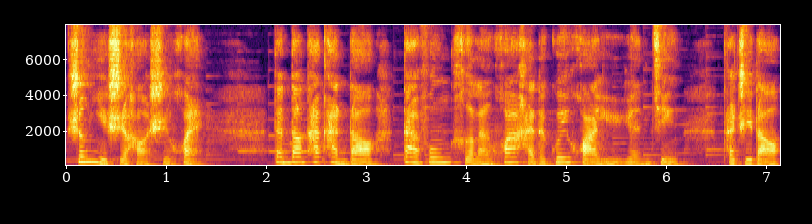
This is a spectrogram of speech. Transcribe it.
生意时好时坏。但当他看到大丰荷兰花海的规划与远景，他知道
